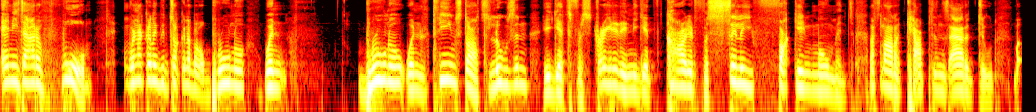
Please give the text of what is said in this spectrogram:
and he's out of form. We're not going to be talking about Bruno when Bruno, when the team starts losing, he gets frustrated and he gets carded for silly fucking moments. That's not a captain's attitude. But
